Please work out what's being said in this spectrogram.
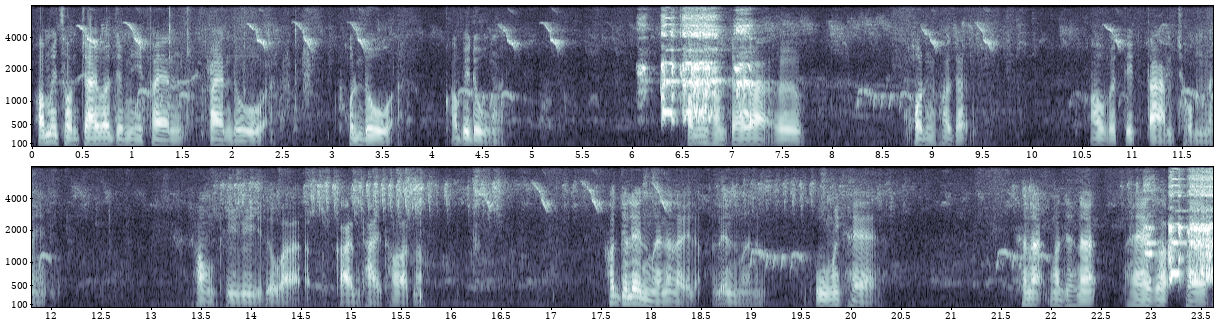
เขาไม่สนใจว่าจะมีแฟนแฟนดูอะคนดูอะเขาไปดูไงเขาไม่สนใจว่า เออ คนเขาจะเข้าไปติดตามชมในช่องทีวีหรือว่าการถ่ายทอดเนาะ เขาจะเล่นเหมือนอะไรล่ะ เล่นเหมือนกูไม่แคร์ชนะก็ชนะ แพ้ก็แพ้ไป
